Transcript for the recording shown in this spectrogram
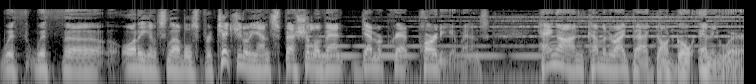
with with uh, audience levels, particularly on special event Democrat Party events. Hang on, coming right back. Don't go anywhere.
